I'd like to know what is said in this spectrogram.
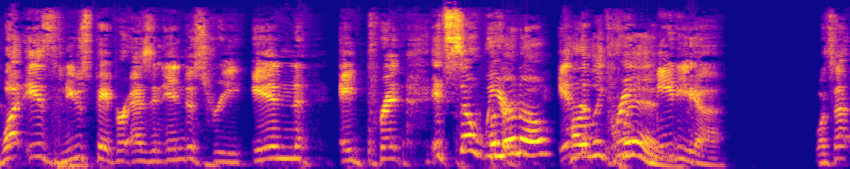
what is newspaper as an industry in a print? It's so Oh, weird. no, no, In Harley the print Quinn. media. What's that?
